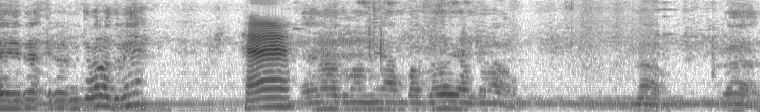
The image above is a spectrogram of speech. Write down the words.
এই এটা এটা নিতে পারো তুমি হ্যাঁ নাও তোমার আম পাতলো এই আমটা নাও। নাও ব্যাস।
